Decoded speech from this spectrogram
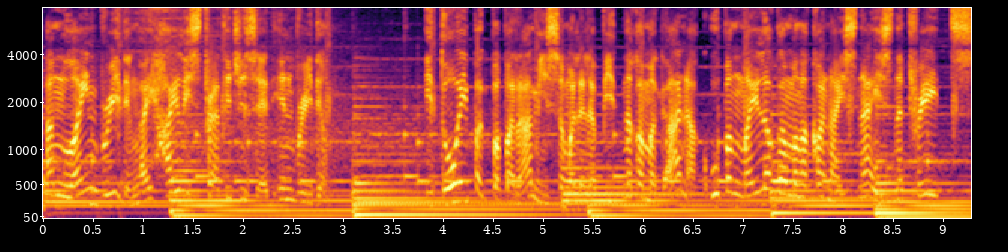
Ang line breeding ay highly strategized inbreeding. Ito ay pagpaparami sa malalapit na kamag-anak upang mailak ang mga kanais-nais na traits.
